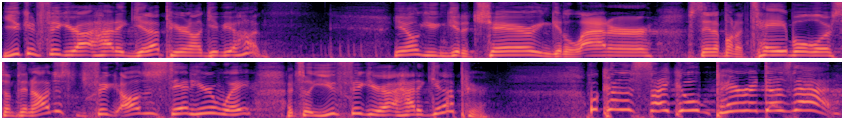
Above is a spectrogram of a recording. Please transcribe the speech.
you can figure out how to get up here and I'll give you a hug. You know, you can get a chair, you can get a ladder, stand up on a table or something. I'll just figure, I'll just stand here and wait until you figure out how to get up here. What kind of psycho parent does that?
